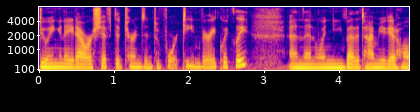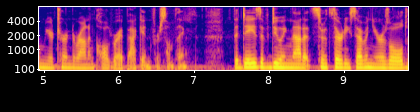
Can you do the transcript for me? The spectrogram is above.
doing an eight hour shift, it turns into 14 very quickly. And then when you, by the time you get home, you're turned around and called right back in for something. The days of doing that at 37 years old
